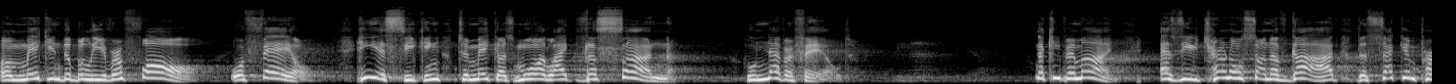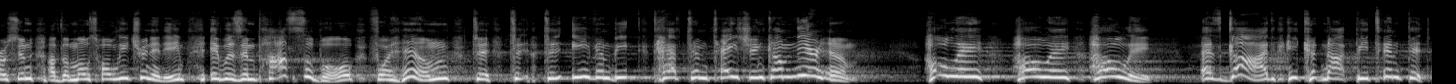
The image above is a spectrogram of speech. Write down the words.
on making the believer fall or fail. He is seeking to make us more like the Son who never failed. Now, keep in mind, as the eternal Son of God, the second person of the most holy Trinity, it was impossible for him to, to, to even be, have temptation come near him. Holy, holy, holy. As God, he could not be tempted.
